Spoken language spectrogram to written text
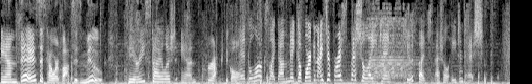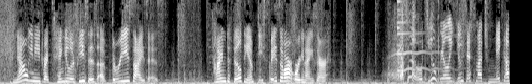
And this is how our boxes move. Very stylish and practical. It looks like a makeup organizer for a special agent. Cute, but special agent-ish. Now we need rectangular pieces of three sizes. Time to fill the empty space of our organizer. So, do you really use this much makeup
